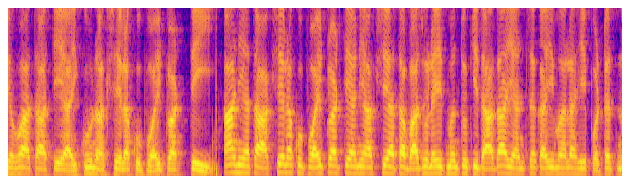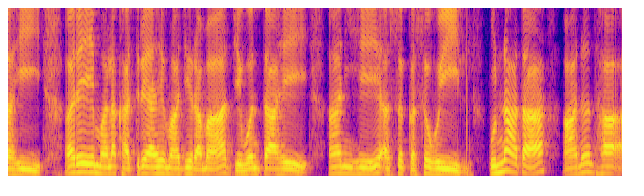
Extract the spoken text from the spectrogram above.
तेव्हा आता ते ऐकून अक्षयला खूप वाईट वाटते. आणि आता अक्षयला खूप वाईट वाटते आणि अक्षय आता बाजूला येत म्हणतो की दादा यांचं काही मला हे पटत नाही. अरे मला खात्री आहे माझी रमा जिवंत आहे आणि हे असं कसं होईल? पुन्हा आता आनंद हा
